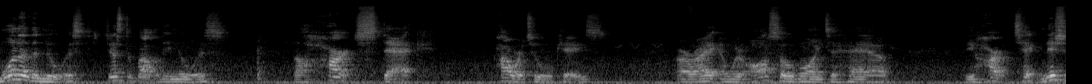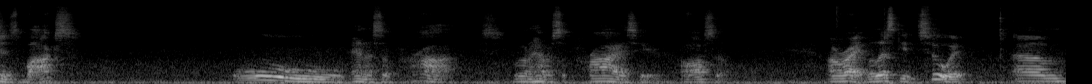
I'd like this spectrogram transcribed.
one of the newest, just about the newest, the Hart Stack power tool case. All right, and we're also going to have the Hart Technicians box. Ooh, and a surprise. We're going to have a surprise here also. All right, but let's get to it. Um,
